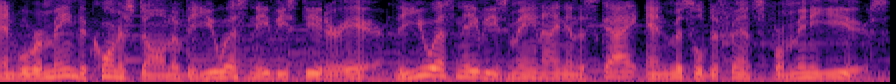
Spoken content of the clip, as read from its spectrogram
and will remain the cornerstone of the U.S. Navy's theater air, the U.S. Navy's main eye in the sky and missile defense for many years.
